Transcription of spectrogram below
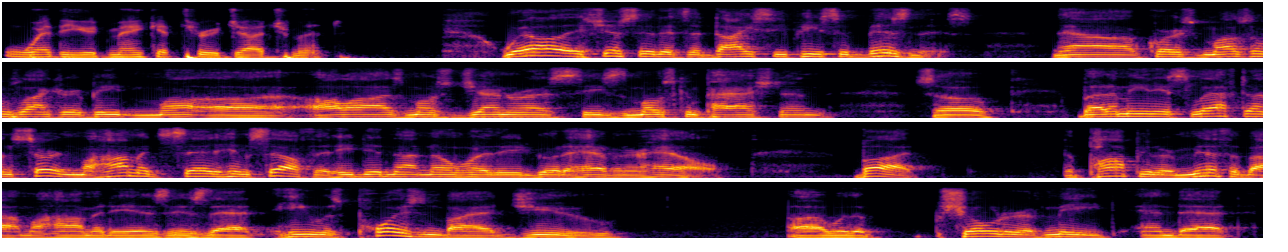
whether you'd make it through judgment. Well, it's just that it's a dicey piece of business. Now, of course, Muslims like to repeat uh, Allah is most generous, He's the most compassionate. So, but I mean, it's left uncertain. Muhammad said himself that he did not know whether he'd go to heaven or hell. But the popular myth about Muhammad is is that he was poisoned by a Jew uh, with a shoulder of meat, and that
